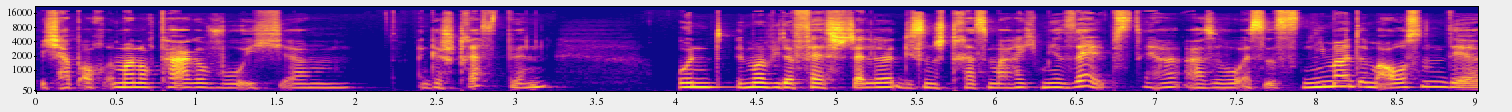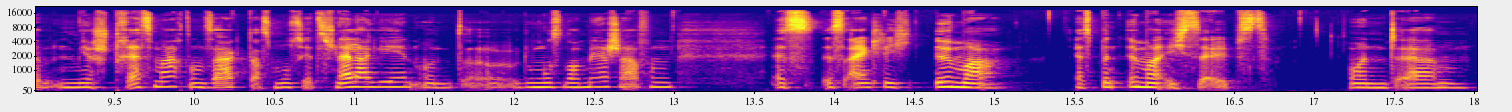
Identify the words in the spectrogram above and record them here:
Ich habe auch immer noch Tage, wo ich ähm, gestresst bin und immer wieder feststelle, diesen Stress mache ich mir selbst. Ja? Also es ist niemand im Außen, der mir Stress macht und sagt, das muss jetzt schneller gehen und äh, du musst noch mehr schaffen. Es ist eigentlich immer, es bin immer ich selbst. Und ähm,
